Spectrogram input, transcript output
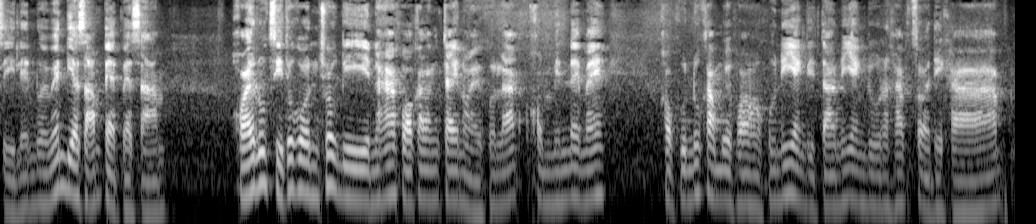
สี่เล่นด้วยเว้นเดียวสามแปดแปดสามขอให้ลูกศิษย์ทุกคนโชคดีนะฮะขอกำลังใจหน่อยคนละคอมเมนต์ได้ไหมขอบคุณทุกคำอวยพรของคุณที่ยังติดตามที่ยังดูนะครับ สวัสดีครับ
